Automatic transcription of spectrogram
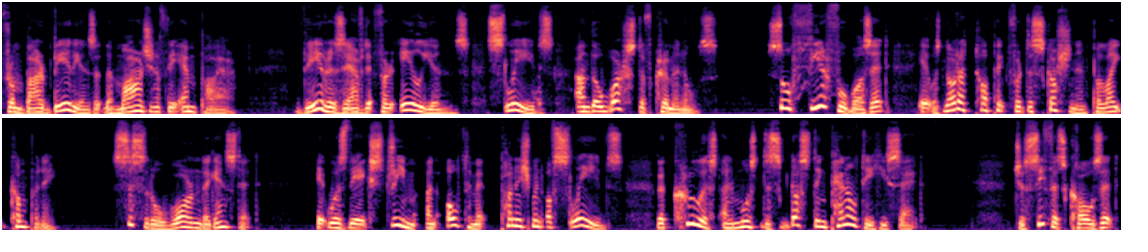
from barbarians at the margin of the empire. They reserved it for aliens, slaves, and the worst of criminals. So fearful was it, it was not a topic for discussion in polite company. Cicero warned against it. It was the extreme and ultimate punishment of slaves, the cruelest and most disgusting penalty, he said. Josephus calls it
